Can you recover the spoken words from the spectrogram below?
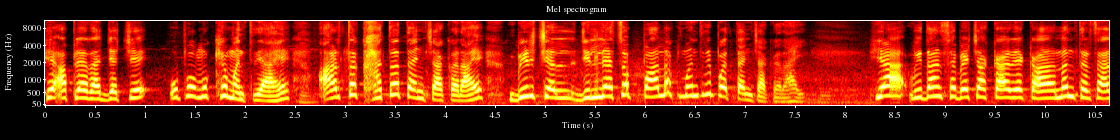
हे आपल्या राज्याचे उपमुख्यमंत्री आहे अर्थ खातं त्यांच्याकडं आहे बीड चल जिल्ह्याचं पालकमंत्रीपद त्यांच्याकडं आहे. या विधानसभेच्या कार्यकाळानंतरचा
